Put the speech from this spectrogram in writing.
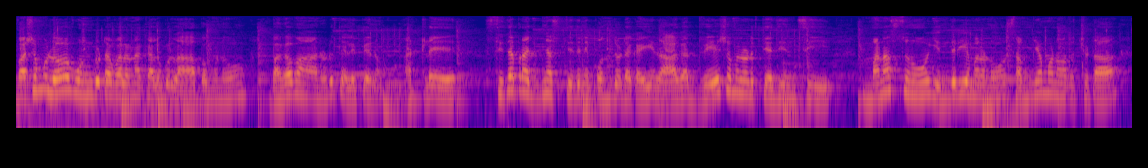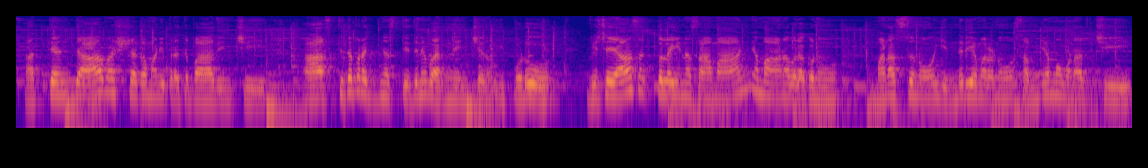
వశములో ఉండుట వలన కలుగు లాభమును భగవానుడు తెలిపెను. అట్లే స్థితప్రజ్ఞ స్థితిని పొందుటకై రాగద్వేషములను త్యజించి మనస్సును ఇంద్రియములను సంయమనర్చుట అత్యంత ఆవశ్యకమని ప్రతిపాదించి ఆ స్థితప్రజ్ఞ స్థితిని వర్ణించను. ఇప్పుడు విషయాసక్తులైన సామాన్య మానవులకును మనస్సును ఇంద్రియములను సంయమమునర్చి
